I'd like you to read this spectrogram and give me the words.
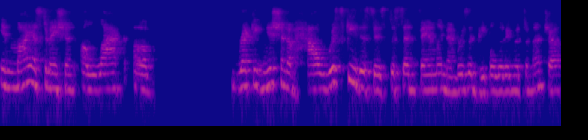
in my estimation, a lack of recognition of how risky this is to send family members and people living with dementia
